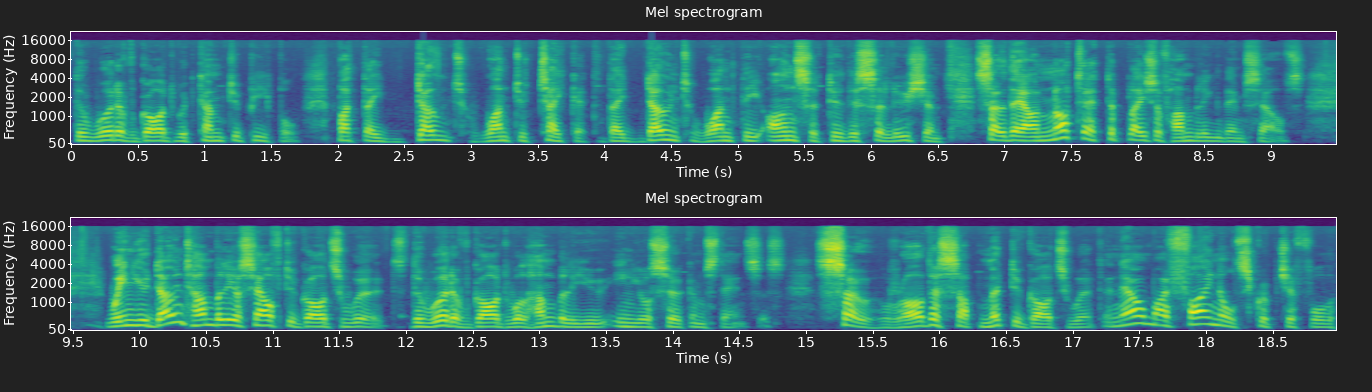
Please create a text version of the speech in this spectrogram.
the word of God would come to people, but they don't want to take it. They don't want the answer to the solution. So they are not at the place of humbling themselves. When you don't humble yourself to God's word, the word of God will humble you in your circumstances. So rather submit to God's word. And now my final scripture for,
